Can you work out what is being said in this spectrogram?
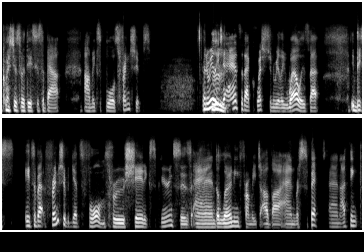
questions for this is about um, explores friendships. And really, mm. to answer that question really well, is that this it's about friendship gets formed through shared experiences and learning from each other and respect. And I think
